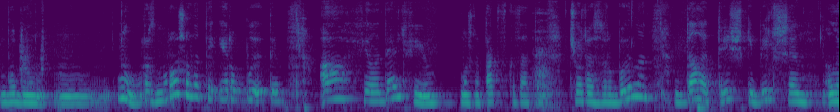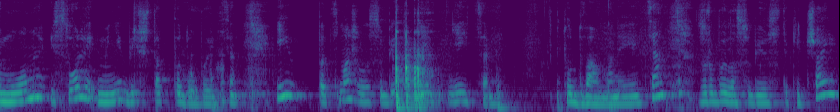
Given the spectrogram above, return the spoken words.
буду ну, розморожувати і робити. А Філадельфію, можна так сказати, вчора зробила, додала трішки більше лимону і солі, і мені більше так подобається. І підсмажила собі таке яйце. Тут два в мене яйця. Зробила собі ось такий чай.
